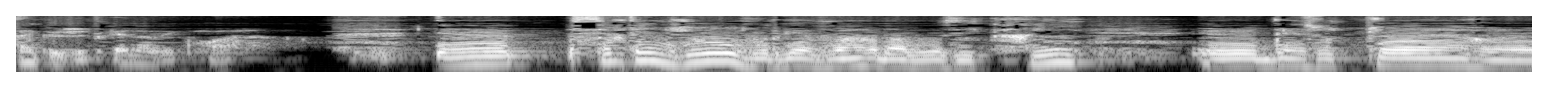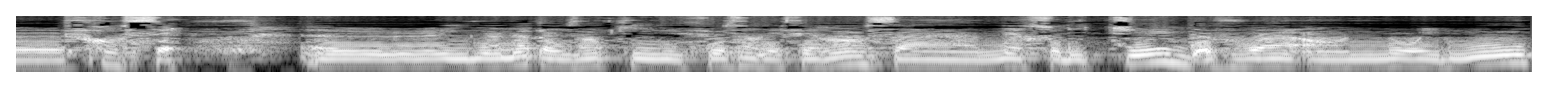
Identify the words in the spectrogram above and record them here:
hein, que je traîne avec moi. Là. Euh, certains gens voudraient voir dans vos écrits euh, des auteurs français. il y en a par exemple qui faisant référence à Mère Solitude, voient en Noémie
